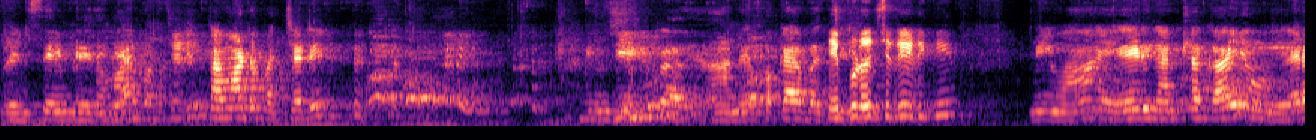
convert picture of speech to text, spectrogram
ఫ్రెండ్స్ ఏం లేదు. టమాటా పచ్చడి? ఆ, మిరపకాయ బజ్జీ. ఎప్పుడు వచ్చి వీడికి మేము ఏడు గంటలక ఏడ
